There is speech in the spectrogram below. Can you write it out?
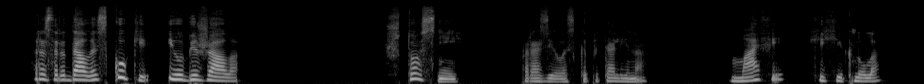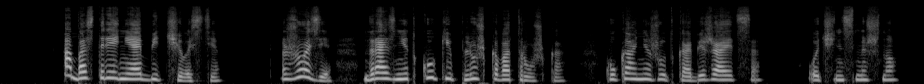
— разрыдалась Куки и убежала. «Что с ней?» — поразилась Капитолина. Мафи хихикнула. «Обострение обидчивости. Жози дразнит Куки плюшка-ватрушка. Куканя жутко обижается. Очень смешно.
